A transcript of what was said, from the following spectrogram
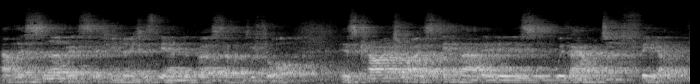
And this service, if you notice the end of verse 74, is characterized in that it is without fear.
